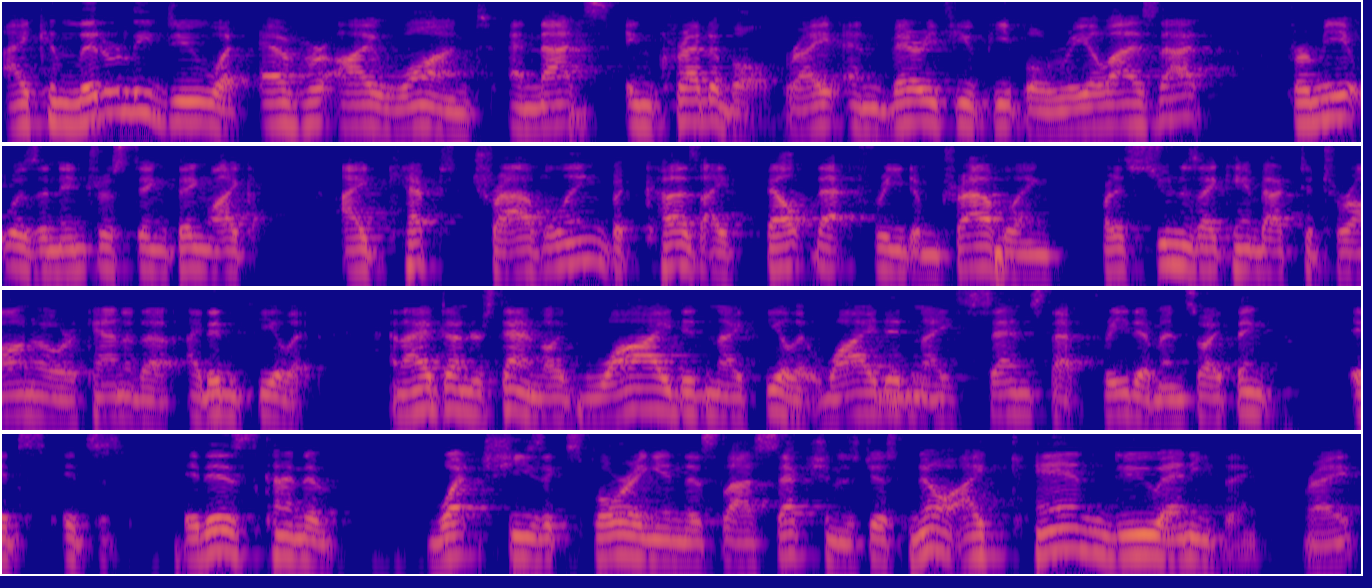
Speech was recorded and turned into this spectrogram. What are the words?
I can literally do whatever i want. And that's incredible right? And very few people realize that. For me it was an interesting thing. Like I kept traveling because I felt that freedom traveling. But as soon as I came back to Toronto or Canada, I didn't feel it. And I had to understand like why didn't I feel it? Why didn't mm-hmm. I sense that freedom? And so I think it's it's it is kind of what she's exploring in this last section is just no, I can do anything, right?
